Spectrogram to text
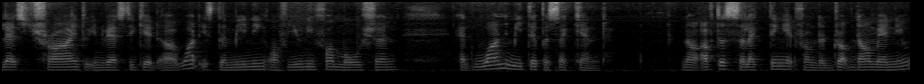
let's try to investigate uh, what is the meaning of uniform motion at 1 meter per second. Now after selecting it from the drop down menu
